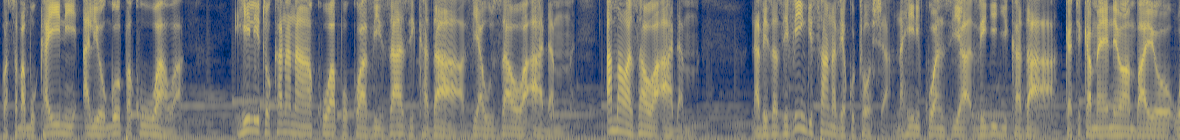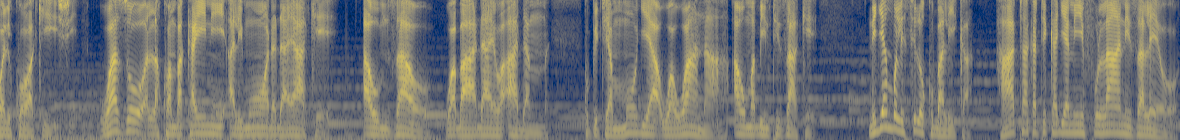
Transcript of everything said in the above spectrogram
kwa sababu Kaini aliogopa kuuawa. Hii ilitokana na kuwapo kwa vizazi kadhaa vya uzao wa Adam ama wazao wa Adam na vizazi vingi sana vya kutosha, na hii ni kuanzia vijiji kadhaa katika maeneo ambayo walikuwa wakiishi. Wazo la kwamba Kaini alimwoa dada yake au mzao wa baadaye wa Adam kupitia mmoja wa wana au mabinti zake ni jambo lisilokubalika hata katika jamii fulani za leo.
